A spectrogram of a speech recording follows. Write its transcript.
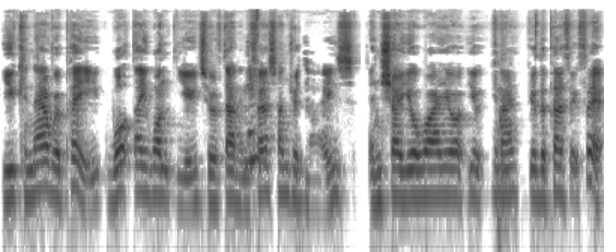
you can now repeat what they want you to have done in the first hundred days and show you why you're, you're you know you're the perfect fit.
